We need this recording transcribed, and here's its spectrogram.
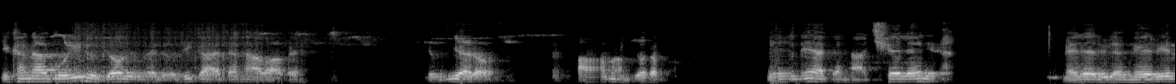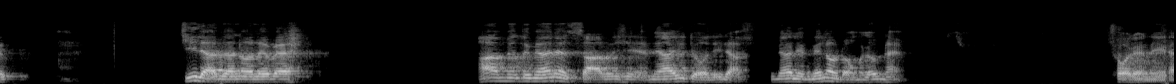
ဒီခန္ဓာကိုယ်ကြီးလို့ပြောရမယ်လို့အဓိကတဏှာပါပဲယုတ်ကြီးကတော့အာမပြောတော့ဒီနေ့ကတဏှာခြေလဲနေတာငယ်တဲ့လူလည်းငယ်သေးလို့ကြီးလာပြန်တော့လည်းပဲဟာမင်းသူများနဲ့စာလို့ရှိရင်အများကြီးတော်သေးတာသူများလည်းမင်းတော့တော့မလုံးနိုင်ချော်တဲ့နေရာ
